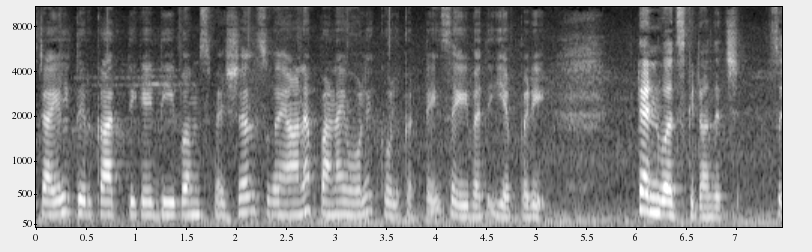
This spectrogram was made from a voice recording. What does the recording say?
ஸ்டைல் திருக்கார்த்திகை தீபம் ஸ்பெஷல் சுவையான பனை ஓலை கொழுக்கட்டை செய்வது எப்படி? டென் வேர்ட்ஸ் கிட்ட வந்துச்சு. ஸோ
